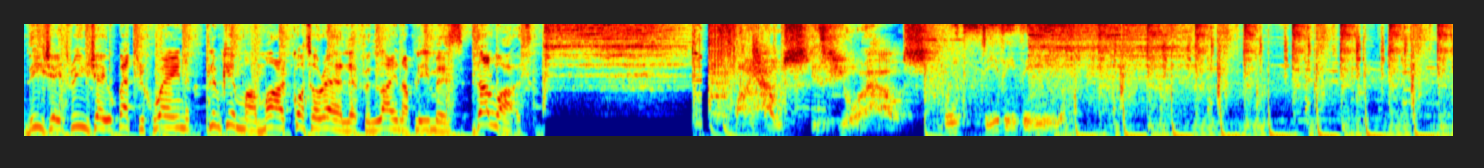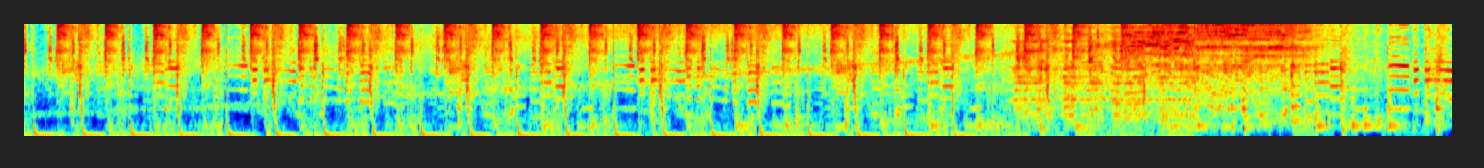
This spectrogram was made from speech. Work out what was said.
DJ 3J u Patrick Wayne flimkien ma' Mark Cotorel fil-lineup li jmiss dal-waqt. My house is your house. With Stevie V.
